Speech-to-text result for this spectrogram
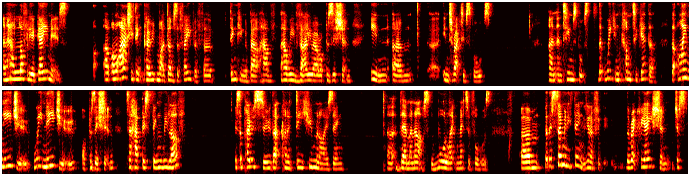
and how lovely a game is. I, I actually think COVID might have done us a favour for thinking about how how we value our opposition in um, uh, interactive sports and, and team sports that we can come together that I need you, we need you, opposition, to have this thing we love, as opposed to that kind of dehumanizing uh, them and us, the warlike metaphors. Um, but there's so many things, you know, the recreation, just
